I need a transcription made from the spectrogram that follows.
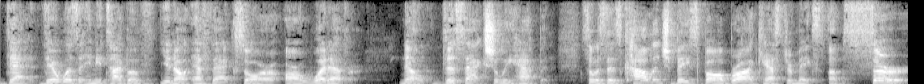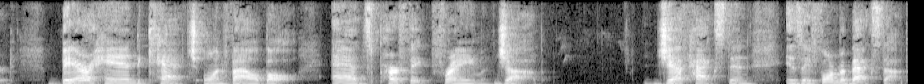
that there wasn't any type of, you know, FX or or whatever. No, this actually happened. So it says college baseball broadcaster makes absurd bare hand catch on foul ball, adds perfect frame job. Geoff Haxton is a former backstop,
